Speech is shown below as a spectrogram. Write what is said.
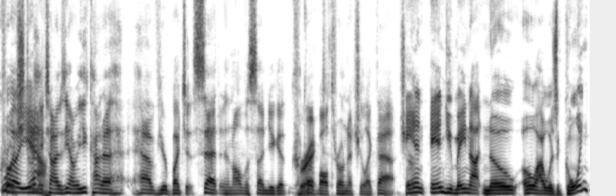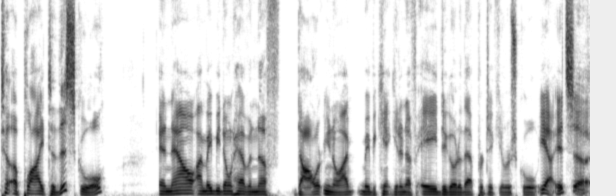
Well, crunched yeah. many times. You know, you kind of have your budget set, and then all of a sudden you get Correct. a curveball thrown at you like that. Sure. and and you may not know. Oh, I was going to apply to this school, and now I maybe don't have enough dollar. You know, I maybe can't get enough aid to go to that particular school. Yeah, it's a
